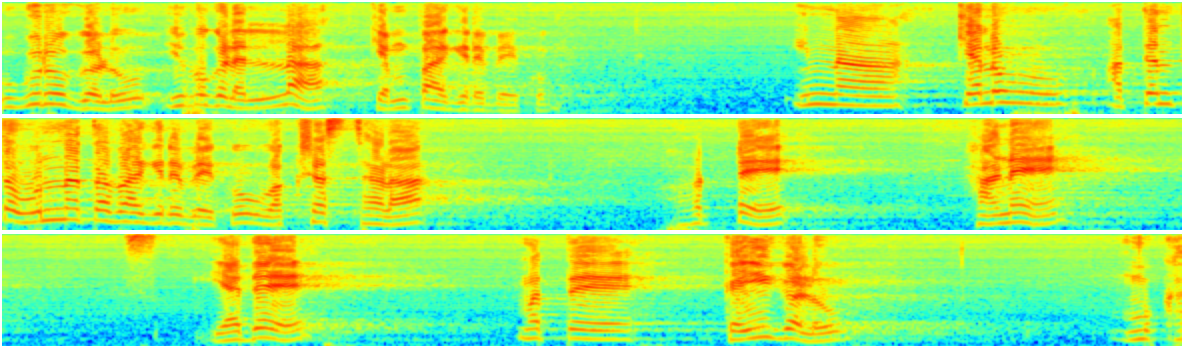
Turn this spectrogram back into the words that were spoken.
ಉಗುರುಗಳು ಇವುಗಳೆಲ್ಲ ಕೆಂಪಾಗಿರಬೇಕು. ಇನ್ನು ಕೆಲವು ಅತ್ಯಂತ ಉನ್ನತವಾಗಿರಬೇಕು ವಕ್ಷಸ್ಥಳ, ಹೊಟ್ಟೆ ಹಣೆ, ಎದೆ ಮತ್ತು ಕೈಗಳು, ಮುಖ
